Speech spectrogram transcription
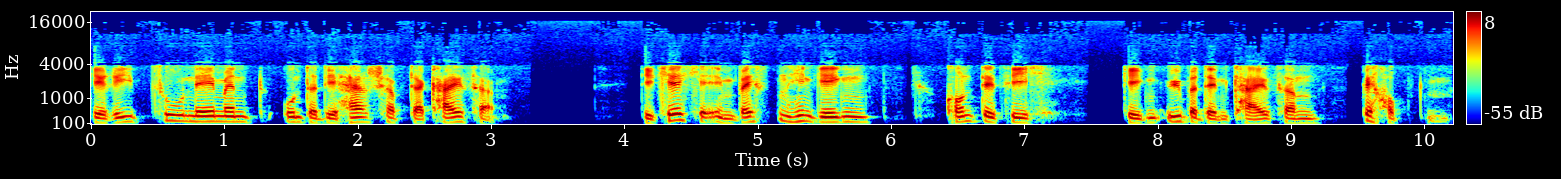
geriet zunehmend unter die Herrschaft der Kaiser. Die Kirche im Westen hingegen konnte sich gegenüber den Kaisern behaupten.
